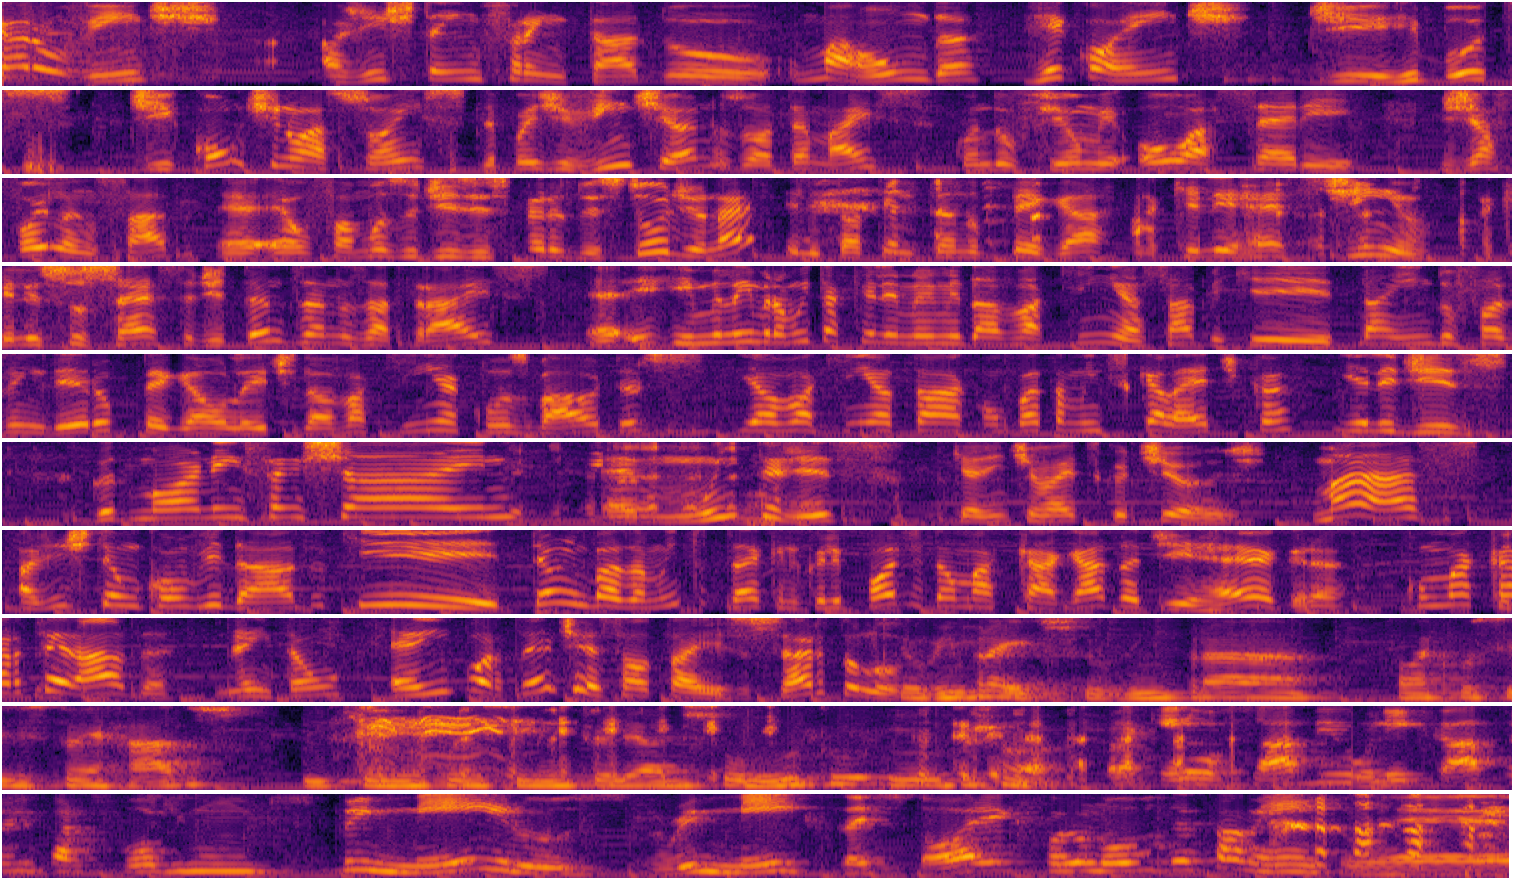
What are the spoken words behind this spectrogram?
Caro ouvinte, a gente tem enfrentado uma onda recorrente de reboots, de continuações, depois de 20 anos ou até mais, quando o filme ou a série já foi lançado. É, é o famoso desespero do estúdio, né? Ele tá tentando pegar aquele restinho, aquele sucesso de tantos anos atrás. É, e, e me lembra muito aquele meme da vaquinha, sabe? Que tá indo o fazendeiro pegar o leite da vaquinha com os balders e a vaquinha tá completamente esquelética e ele diz. Good morning, sunshine! É muito disso que a gente vai discutir hoje. Mas a gente tem um convidado que tem um embasamento técnico, ele pode dar uma cagada de regra com uma carteirada, né? Então é importante ressaltar isso, certo, Lu? Eu vim para isso. Eu vim para falar que vocês estão errados e que o meu conhecimento ele é absoluto e inquestionável. Pra quem não sabe, o Nicastro ele participou de um dos primeiros remakes da história, que foi o Novo Testamento. É...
